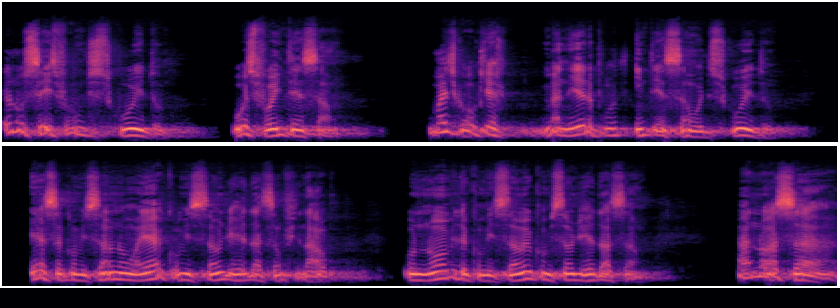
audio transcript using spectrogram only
eu não sei se foi um descuido ou se foi intenção, mas, de qualquer maneira, por intenção ou descuido, essa comissão não é a comissão de redação final. O nome da comissão é comissão de redação. A nossa,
